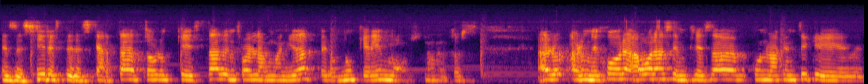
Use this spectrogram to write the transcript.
Es decir, este, descartar todo lo que está dentro de la humanidad, pero no queremos. ¿no? Entonces, a lo, mejor ahora se empieza con la gente que,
